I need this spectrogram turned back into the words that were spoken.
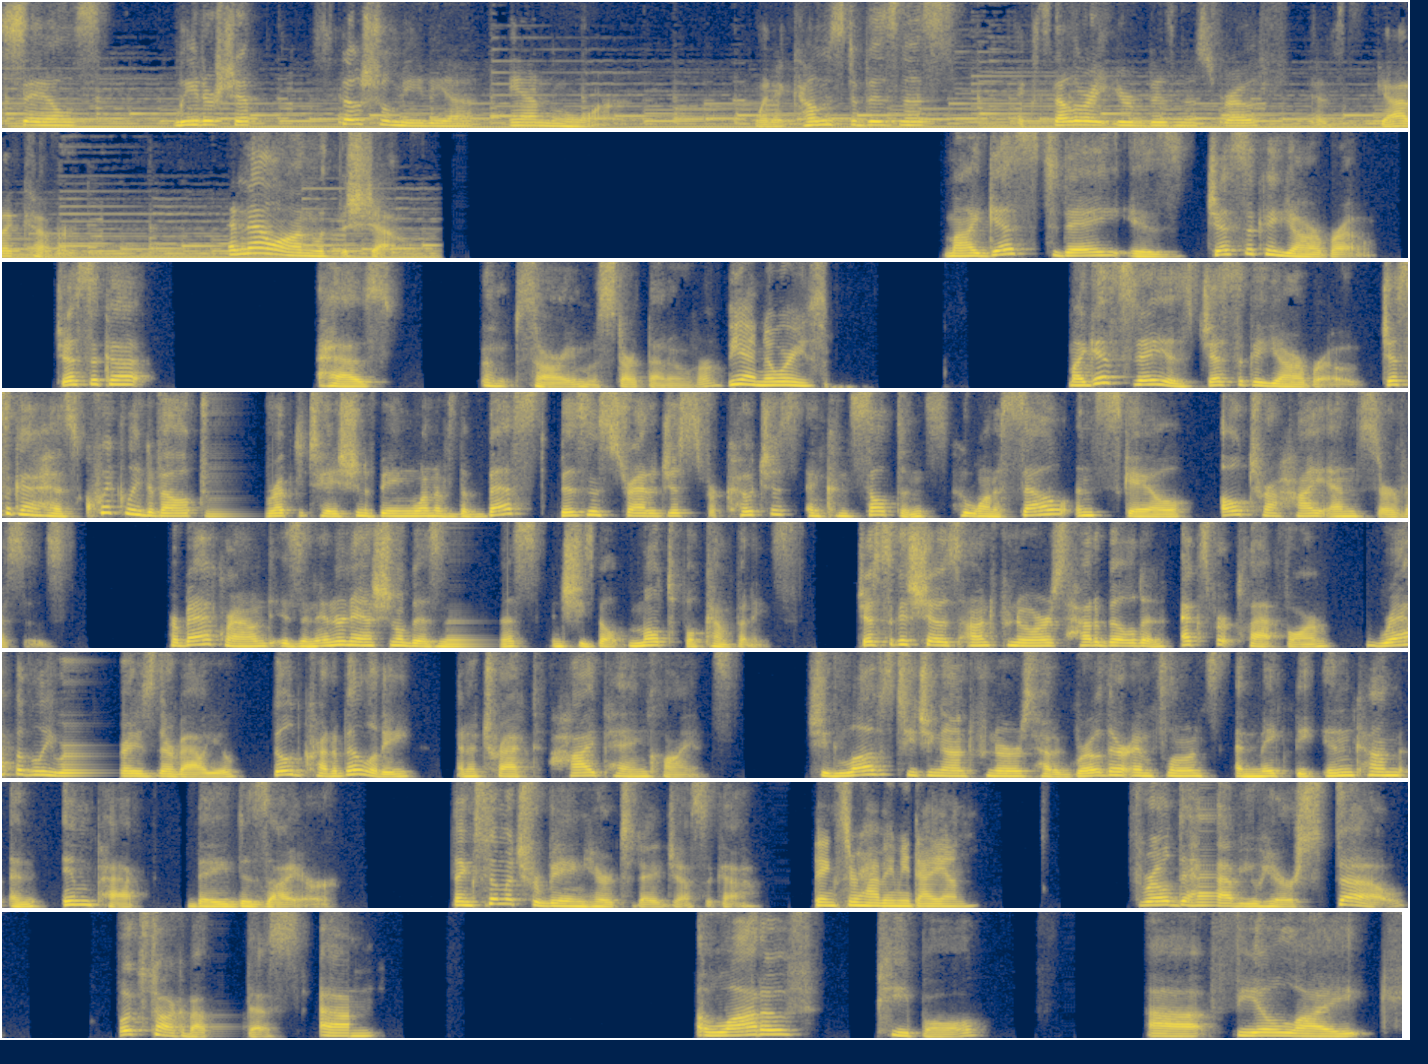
sales, leadership, social media, and more. When it comes to business, Accelerate Your Business Growth has got it covered. And now on with the show. My guest today is Jessica Yarbrough. Jessica has, I'm sorry, I'm going to start that over. Yeah, no worries. My guest today is Jessica Yarbrough. Jessica has quickly developed a reputation of being one of the best business strategists for coaches and consultants who want to sell and scale ultra high end services. Her background is in international business and she's built multiple companies. Jessica shows entrepreneurs how to build an expert platform, rapidly raise their value, build credibility, and attract high paying clients. She loves teaching entrepreneurs how to grow their influence and make the income and impact they desire. Thanks so much for being here today, Jessica. Thanks for having me, Diane. Thrilled to have you here. So let's talk about this. Um, a lot of people uh, feel like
